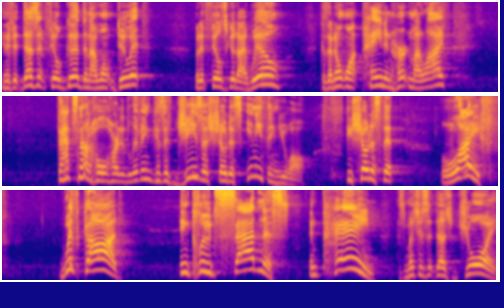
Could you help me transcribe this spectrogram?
And if it doesn't feel good, then I won't do it. But it feels good, I will, because I don't want pain and hurt in my life. That's not wholehearted living, because if Jesus showed us anything, you all, he showed us that life with God includes sadness and pain as much as it does joy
